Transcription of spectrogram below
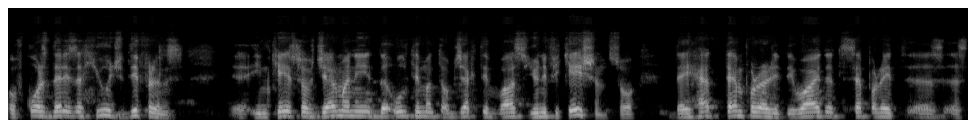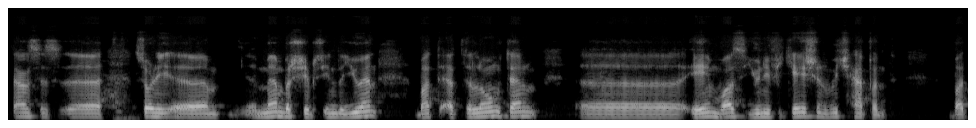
Of course, there is a huge difference in case of Germany, the ultimate objective was unification. So they had temporary divided, separate uh, stances, uh, sorry, um, memberships in the UN, but at the long term uh, aim was unification, which happened. But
